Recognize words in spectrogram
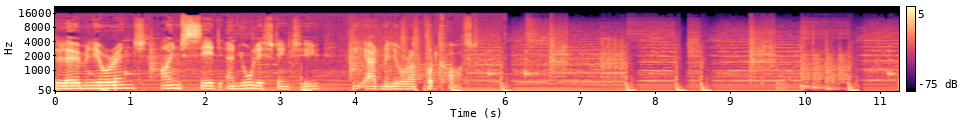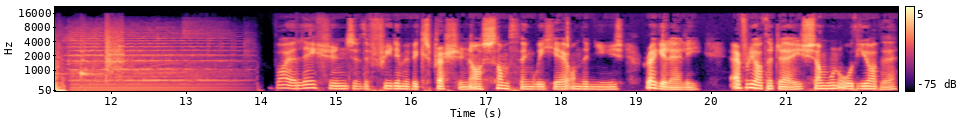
Hello, Meliorans. I'm Sid, and you're listening to the Ad Meliora podcast. Violations of the freedom of expression are something we hear on the news regularly. Every other day, someone or the other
